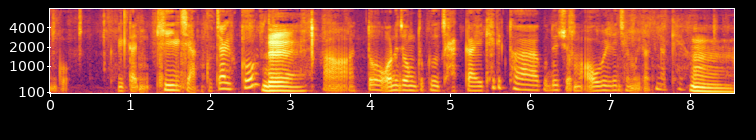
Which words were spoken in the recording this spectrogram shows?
이거 일단 길지 않고 짧고 네. 아, 또 어느 정도 그 작가의 캐릭터하고도 좀 어울리는 제목이라고 생각해요. 음.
